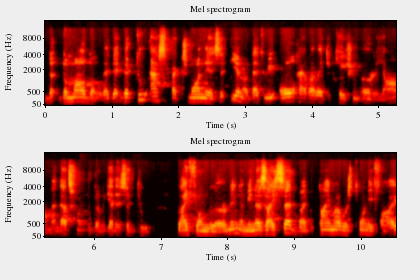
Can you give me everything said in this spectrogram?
the, the model. The, the, two aspects. One is, you know, that we all have our education early on, and that's going to get us into lifelong learning. I mean, as I said, by the time I was 25,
